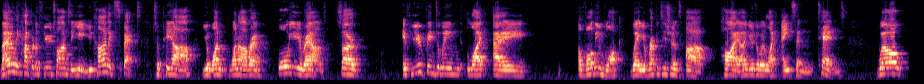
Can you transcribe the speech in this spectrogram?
may only happen a few times a year. You can't expect to PR your one, one RM all year round. So, if you've been doing like a a volume block where your repetitions are higher, you're doing like eights and tens, well,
